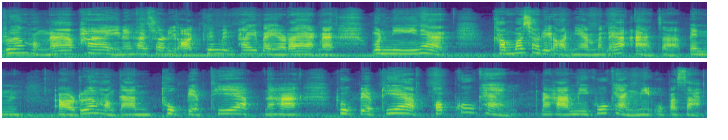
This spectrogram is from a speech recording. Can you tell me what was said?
เรื่องของหน้าไพ่นะคะชาริออตขึ้นเป็นไพ่ใบแรกนะ วันนี้เนี่ยคำว่าชาริออตเนี่ยมันก็อาจจะเป็นเรื่องของการถูกเปรียบเทียบนะคะ ถูกเปรียบเทียบพบคู่แข่งนะคะ มีคู่แข่งมีอุปสรรค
